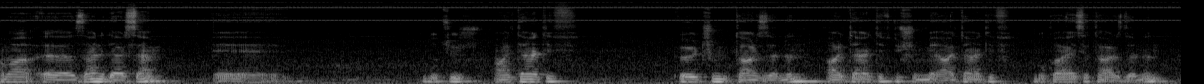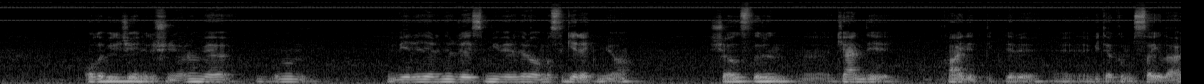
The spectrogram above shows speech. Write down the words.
Ama e, zannedersem e, bu tür alternatif ölçüm tarzlarının, alternatif düşünme, alternatif mukayese tarzlarının olabileceğini düşünüyorum ve bunun verilerinin resmi veriler olması gerekmiyor. Şahısların e, kendi kaydettikleri e, bir takım sayılar,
